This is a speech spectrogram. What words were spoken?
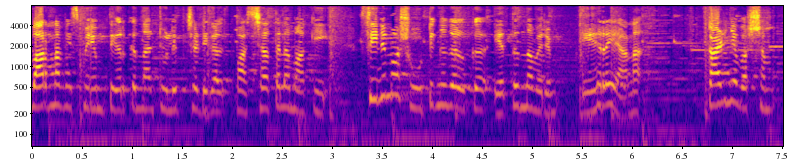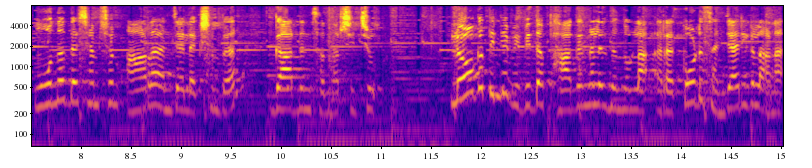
വർണവിസ്മയം തീർക്കുന്ന ടുലിപ്പ് ചെടികൾ പശ്ചാത്തലമാക്കി സിനിമ ഷൂട്ടിങ്ങുകൾക്ക് എത്തുന്നവരും ഏറെയാണ്. കഴിഞ്ഞ വർഷം മൂന്ന് ദശാംശം ആറ് അഞ്ച് ലക്ഷം പേർ ഗാർഡൻ സന്ദർശിച്ചു. ലോകത്തിന്റെ വിവിധ ഭാഗങ്ങളിൽ നിന്നുള്ള റെക്കോർഡ് സഞ്ചാരികളാണ്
